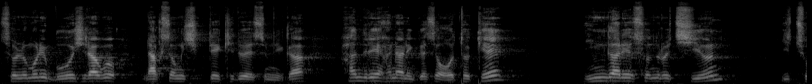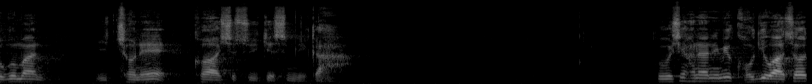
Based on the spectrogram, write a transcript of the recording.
솔로몬이 무엇이라고 낙성식 때 기도했습니까? 하늘의 하나님께서 어떻게 인간의 손으로 지은 이 조그만 이 전에 거하실 수 있겠습니까? 그것이 하나님이 거기 와서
